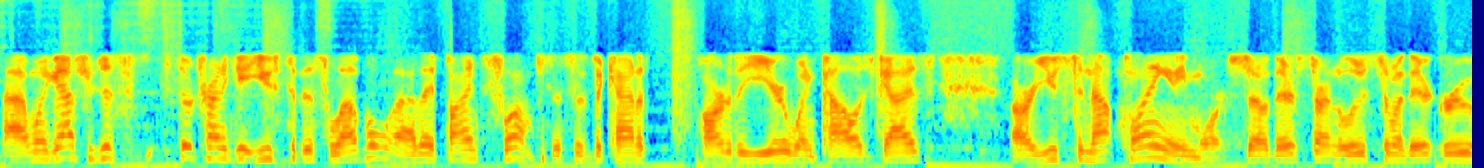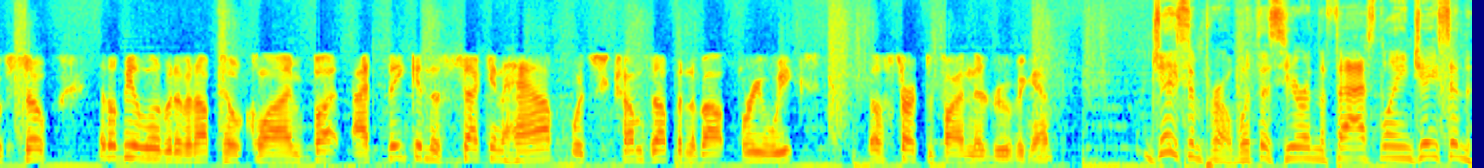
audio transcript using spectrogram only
uh, when guys are just still trying to get used to this level, uh, they find slumps. This is the kind of part of the year when college guys are used to not playing anymore. So they're starting to lose some of their groove. So it'll be a little bit of an uphill climb. But I think in the second half, which comes up in about three weeks, they'll start to find their groove again. Jason Prill with us here in the fast lane. Jason,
